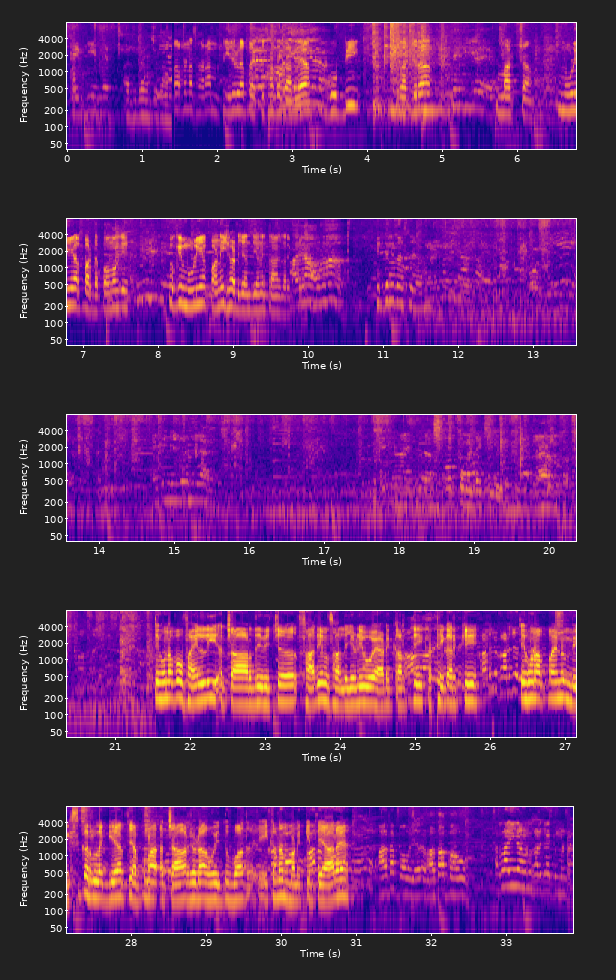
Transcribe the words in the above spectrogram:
ਦੇਗੀ ਮਿਰਚ। ਆਪਣਾ ਸਾਰਾ ਮਟੀਰੀਅਲ ਆਪਾਂ ਇੱਕ ਥਾਂ ਤੇ ਕਰ ਲਿਆ। ਗੋਭੀ, ਗਾਜਰਾਂ, ਮਿਰਚਾਂ। ਮੂਲੀਆਂ ਪੱਡ ਪਾਵਾਂਗੇ, ਕਿਉਂਕਿ ਮੂਲੀਆਂ ਪਾਣੀ ਛੱਡ ਜਾਂਦੀਆਂ ਨੇ ਤਾਂ ਕਰਕੇ। ਆ ਮਿੰਟ ਇੱਕ ਮਿੰਟ ਤੇ ਹੁਣ ਆਪਾਂ ਫਾਈਨਲੀ ਅਚਾਰ ਦੇ ਵਿੱਚ ਸਾਰੇ ਮਸਾਲੇ ਜਿਹੜੇ ਉਹ ਐਡ ਕਰਤੇ ਇਕੱਠੇ ਕਰਕੇ ਤੇ ਹੁਣ ਆਪਾਂ ਇਹਨੂੰ ਮਿਕਸ ਕਰਨ ਲੱਗਿਆ ਤੇ ਆਪਣਾ ਅਚਾਰ ਜਿਹੜਾ ਇਸ ਤੋਂ ਬਾਅਦ ਇੱਕਦਮ ਬਣ ਕੇ ਤਿਆਰ ਹੈ। ਆ ਤਾਂ ਪਾਓ ਯਾਰ। ਆ ਤਾਂ ਪਾਓ। ਅਰਲਾ ਨਾ ਹੁਣ ਖੜ ਜਾ ਇੱਕ ਮਿੰਟ।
